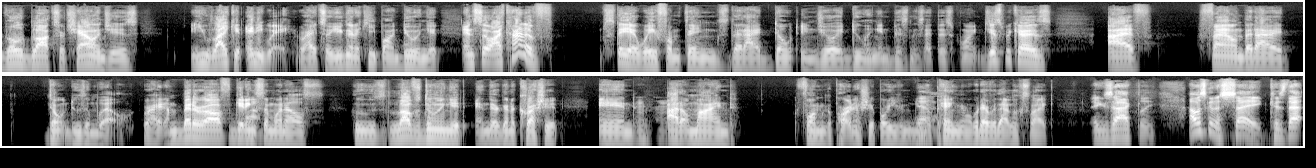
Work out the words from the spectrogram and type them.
roadblocks or challenges, you like it anyway, right? So you're going to keep on doing it. And so I kind of stay away from things that I don't enjoy doing in business at this point, just because I've found that I don't do them well, right? I'm better off getting Yeah. someone else who loves doing it and they're going to crush it. And Mhm. I don't mind forming a partnership or even you know paying them, whatever that looks like. Exactly. I was going to say, because that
